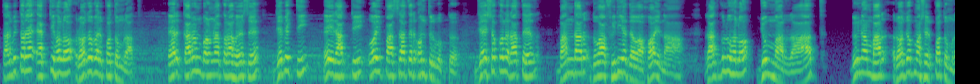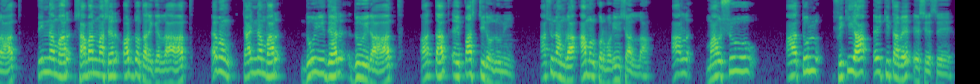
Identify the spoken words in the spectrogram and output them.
তার ভিতরে একটি হলো রজবের প্রথম রাত। এর কারণ বর্ণনা করা হয়েছে যে ব্যক্তি এই রাতটি ওই পাঁচ রাতের অন্তর্ভুক্ত। যে সকল রাতের বান্দার দোয়া ফিরিয়ে দেওয়া হয় না। রাতগুলো হলো জুম্মার রাত, দুই নম্বর রজব মাসের প্রথম রাত, তিন নম্বর সাবান মাসের অর্ধ তারিখের রাত এবং চার নম্বর দুই ঈদের দুই রাত। অর্থাৎ এই পাঁচটি রজনী। আসুন আমরা আমল করব ইনশাল্লাহ আল মাউসু আতুল ফিকিয়া এই কিতাবে এসেছে।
